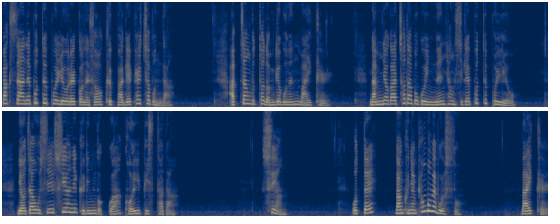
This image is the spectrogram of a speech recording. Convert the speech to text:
박스 안에 포트폴리오를 꺼내서 급하게 펼쳐본다. 앞장부터 넘겨보는 마이클. 남녀가 쳐다보고 있는 형식의 포트폴리오. 여자 옷이 수연이 그린 것과 거의 비슷하다. 수연. 어때? 난 그냥 평범해 보였어. 마이클.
